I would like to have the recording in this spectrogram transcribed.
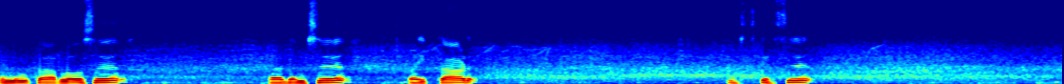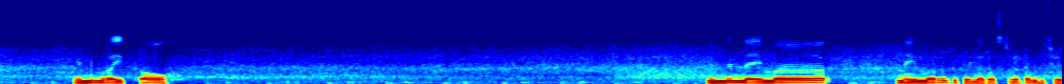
ഇന്നും കാർലോസ് ആദംസ് വൈക്കാട് ബിസ്ക്കറ്റ്സ് ഇന്നും റൈക്ക് ഇന്ന് നെയ്മർ നെയ്മാറിന് കിട്ടില്ല ഫസ്റ്റ് കട്ട പിടിച്ചു.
